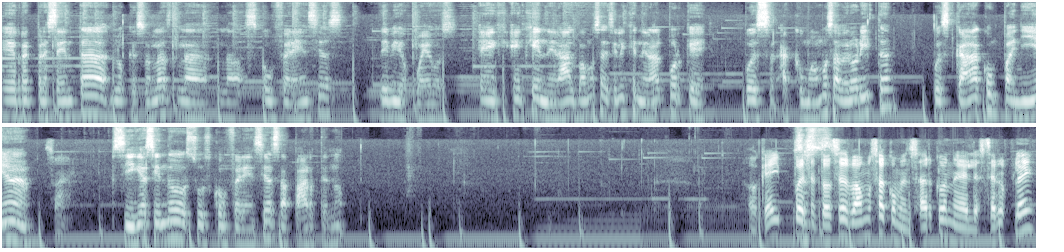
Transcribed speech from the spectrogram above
Eh, representa lo que son las, las conferencias de videojuegos en, en, general, vamos a decir en general porque pues como vamos a ver ahorita, pues cada compañía sigue haciendo sus conferencias aparte, ¿no? Ok, pues entonces vamos a comenzar con el Stereo Play.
